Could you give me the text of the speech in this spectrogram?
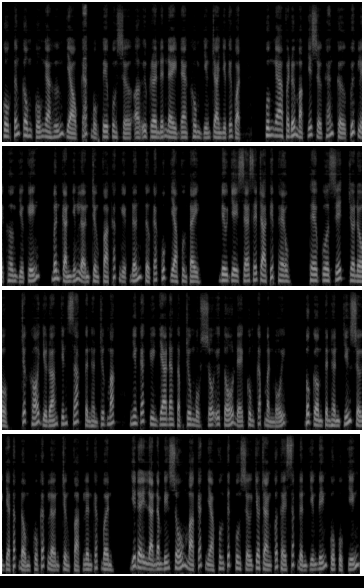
Cuộc tấn công của Nga hướng vào các mục tiêu quân sự ở Ukraine đến nay đang không diễn ra như kế hoạch. Quân Nga phải đối mặt với sự kháng cự quyết liệt hơn dự kiến, bên cạnh những lệnh trừng phạt khắc nghiệt đến từ các quốc gia phương Tây. Điều gì sẽ xảy ra tiếp theo? Theo Wall Street Journal, rất khó dự đoán chính xác tình hình trước mắt, nhưng các chuyên gia đang tập trung một số yếu tố để cung cấp manh mối, bao gồm tình hình chiến sự và tác động của các lệnh trừng phạt lên các bên. Dưới đây là năm biến số mà các nhà phân tích quân sự cho rằng có thể xác định diễn biến của cuộc chiến.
